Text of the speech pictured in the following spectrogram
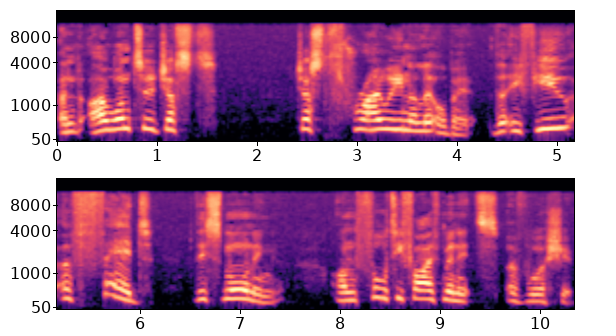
And I want to just, just throw in a little bit that if you have fed this morning on 45 minutes of worship,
